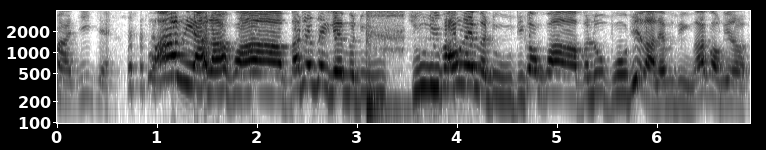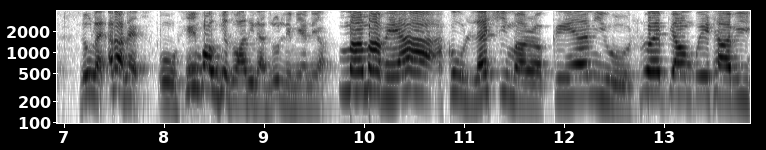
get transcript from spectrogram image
မှကြီးကျယ်မှားစီရလားကွာဗတ်တစိတ်လည်းမတူယူနီဖောင်းလည်းမတူဒီကောင်ကွာဘလို့ဘိုးဖြစ်လာလည်းမသိဘူးငါကောင်တွေတော့လုတ်လိုက်အဲ့ဒါနဲ့ဟိုဟင်းပေါက်ပြစ်သွားသေးလားတို့လင်မြန်တွေမှန်ပါဗျာအခုလက်ရှိမှာတော့ KMU ကိုလွှဲပြောင်းပေးထားပြီး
